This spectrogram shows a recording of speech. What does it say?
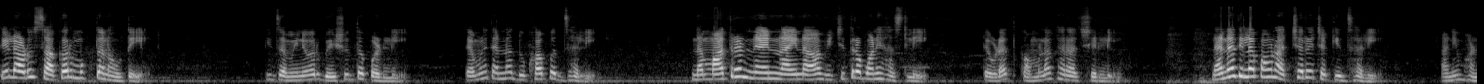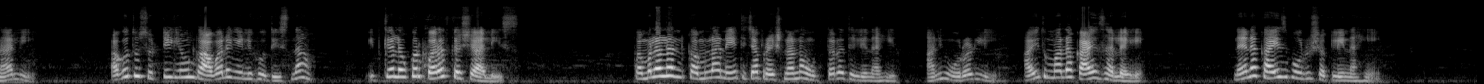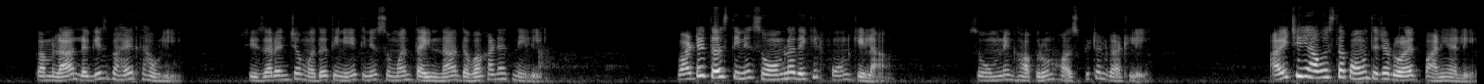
ते लाडू साखरमुक्त नव्हते. ती जमिनीवर बेशुद्ध पडली. त्यामुळे त्यांना दुखापत झाली. न मात्र नायना विचित्रपणे हसली. तेवढ्यात कमला घरात शिरली. नाना तिला पाहून आश्चर्यचकित झाली आणि म्हणाली अगं तू सुट्टी घेऊन गावाला गेली होतीस ना? इतक्या लवकर परत कशी आलीस? कमलाला कमलाने तिच्या प्रश्नांना उत्तरं दिली नाहीत आणि ओरडली आई तुम्हाला काय झालंय? नैना काहीच बोलू शकली नाही. कमला लगेच बाहेर धावली. शेजाऱ्यांच्या मदतीने तिने सुमनताईंना दवाखान्यात नेले. वाटेतच तिने सोहमला देखील फोन केला. सोमने घाबरून हॉस्पिटल गाठले. आईची ही अवस्था पाहून त्याच्या डोळ्यात पाणी आले.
